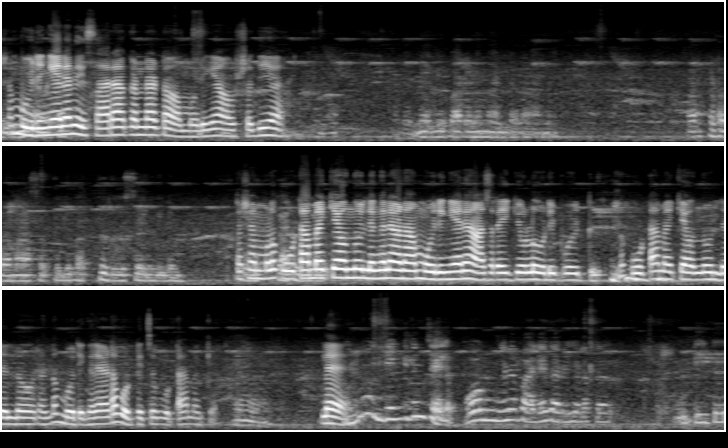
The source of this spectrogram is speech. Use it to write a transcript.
പക്ഷെ മുരിങ്ങേനെ നിസ്സാരാക്കണ്ട കേട്ടോ മുരിങ്ങ ഔഷധിയാ. അതെന്നെ പറയണത്? നല്ലതാണ്. കർക്കിടക മാസത്തിൽ പത്ത് ദിവസമെങ്കിലും പക്ഷെ നമ്മൾ കൂട്ടാൻ വയ്ക്കാൻ ഒന്നും ഇല്ലെങ്കിലാണ് ആ മുരിങ്ങേനെ ആശ്രയിക്കുള്ളൂ ഓടി പോയിട്ട് കൂട്ടാൻ വയ്ക്കാൻ ഒന്നും ഇല്ലല്ലോ. രണ്ട് മുരിങ്ങലയുടെ പൊട്ടിച്ച് കൂട്ടാൻ വയ്ക്കാം. അല്ലേ? ഒന്നും ഇല്ലെങ്കിലും ചിലപ്പോൾ ഇങ്ങനെ പല കറികളൊക്കെ കൂട്ടിയിട്ട്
